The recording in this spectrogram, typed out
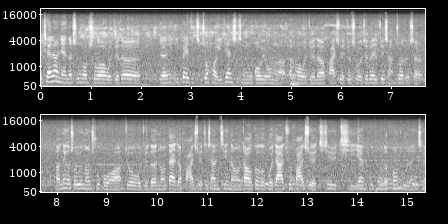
我前两年的时候说，我觉得人一辈子只做好一件事情就够用了。然后我觉得滑雪就是我这辈子最想做的事儿。然后那个时候又能出国，就我觉得能带着滑雪这项技能到各个国家去滑雪，去体验不同的风土人情，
